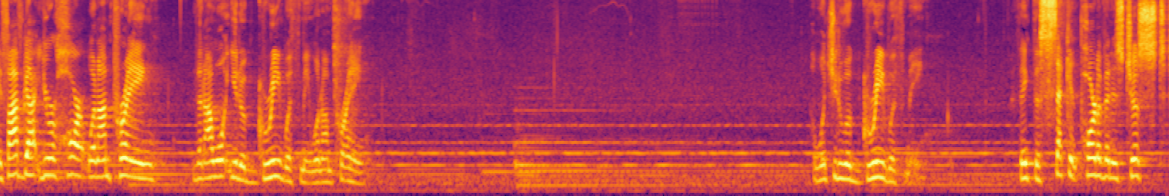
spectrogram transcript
if I've got your heart when I'm praying, then I want you to agree with me when I'm praying. I want you to agree with me. I think the second part of it is just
